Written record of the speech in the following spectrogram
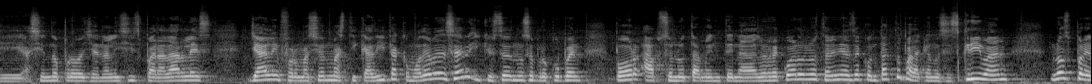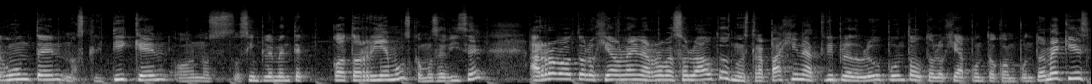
eh, haciendo pruebas y análisis para darles ya la información masticadita como debe de ser y que ustedes no se preocupen por absolutamente nada. Les recuerdo nuestras líneas de contacto para que nos escriban, nos pregunten, nos critiquen o, nos, o simplemente cotorriemos, como se dice. Arroba autología online, arroba solo autos, nuestra página www.autologia.com.mx,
